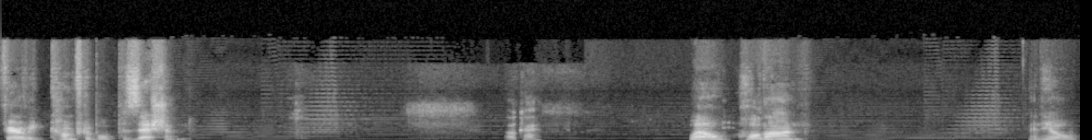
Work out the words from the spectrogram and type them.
fairly comfortable position Okay. well hold on. And he'll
